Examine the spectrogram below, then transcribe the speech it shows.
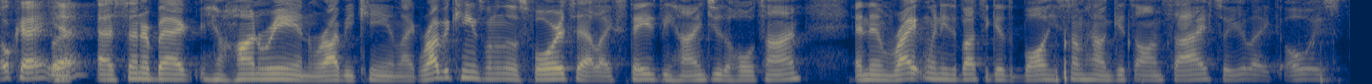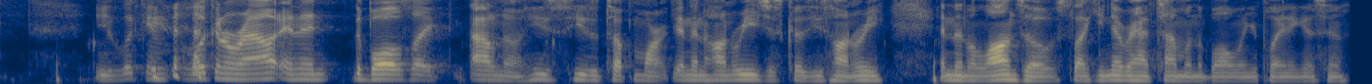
Okay, But yeah. as center back, Henry and Robbie Keane. Like Robbie Keane's one of those forwards that like stays behind you the whole time, and then right when he's about to get the ball, he somehow gets onside. So you're like always you're looking looking around, and then the ball's like I don't know. He's he's a tough mark, and then Henry just because he's Henry, and then Alonso. It's like you never have time on the ball when you're playing against him.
